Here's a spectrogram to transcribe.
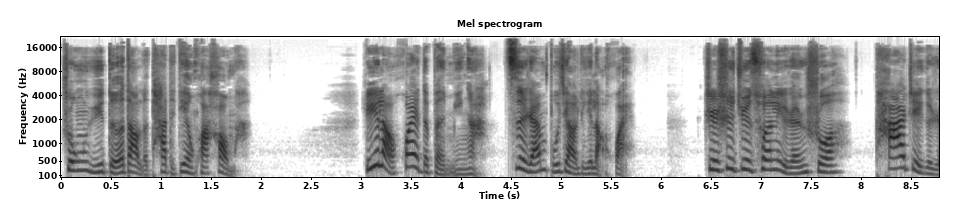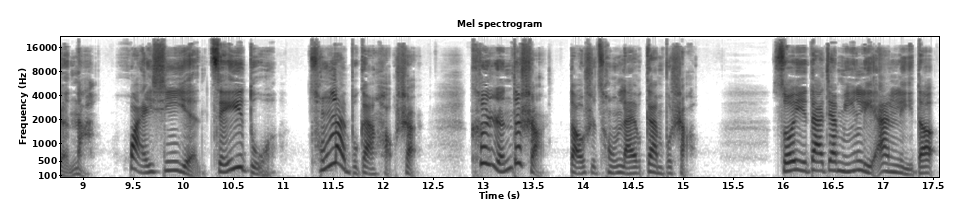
终于得到了他的电话号码。李老坏的本名啊，自然不叫李老坏，只是据村里人说，他这个人呐，坏心眼贼多，从来不干好事儿。坑人的事儿倒是从来干不少，所以大家明里暗里的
